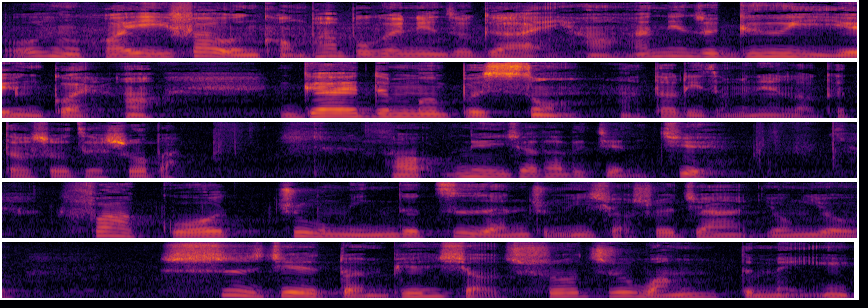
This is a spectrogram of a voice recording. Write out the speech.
我很怀疑法文恐怕不会念作 Guy 哈，啊，念作 Guy 也很怪哈。De Maupassant 啊，到底怎么念？老哥到时候再说吧。好，念一下他的简介：法国著名的自然主义小说家，拥有“世界短篇小说之王”的美誉。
